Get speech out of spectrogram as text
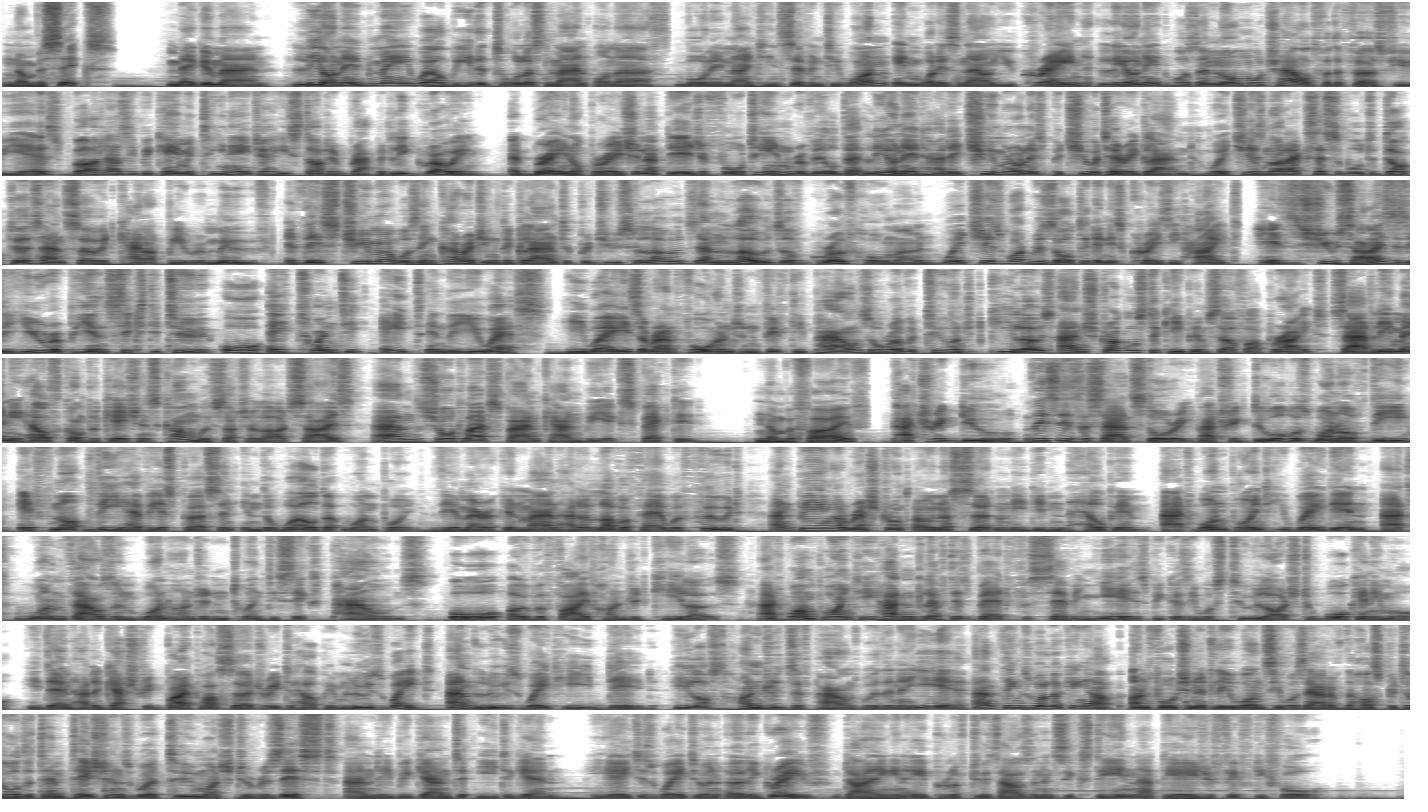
Number 6. Mega Man. Leonid may well be the tallest man on Earth. Born in 1971 in what is now Ukraine, Leonid was a normal child for the first few years, but as he became a teenager he started rapidly growing. A brain operation at the age of 14 revealed that Leonid had a tumor on his pituitary gland, which is not accessible to doctors and so it cannot be removed. This tumor was encouraging the gland to produce loads and loads of growth hormone, which is what resulted in his crazy height. His shoe size is a European 62 or a 28 in the US. He weighs around 450 pounds or over 200 kilos and struggles to keep himself upright. Sadly, many health complications come with such a large size, and short lifespan can be expected. Number 5. Patrick Deuel. This is a sad story. Patrick Deuel was one of the, if not the heaviest person in the world at one point. The American man had a love affair with food, and being a restaurant owner certainly didn't help him. At one point, he weighed in at 1,126 pounds, or over 500 kilos. At one point, he hadn't left his bed for 7 years because he was too large to walk anymore. He then had a gastric bypass surgery to help him lose weight, and lose weight he did. He lost hundreds of pounds within a year, and things were looking up. Unfortunately, once he was out of the hospital, the temptations were too much to resist, and he began to eat again. He ate his way to an early grave, dying in April of 2016 at the age of 54.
